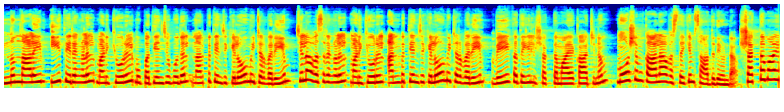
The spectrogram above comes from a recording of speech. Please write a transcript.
ഇന്നും നാളെയും ഈ തീരങ്ങളിൽ മണിക്കൂറിൽ മുപ്പത്തിയഞ്ച് മുതൽ നാൽപ്പത്തിയഞ്ച് കിലോമീറ്റർ വരെയും ചില അവസരങ്ങളിൽ മണിക്കൂറിൽ അൻപത്തിയഞ്ച് കിലോമീറ്റർ വരെയും വേഗതയിൽ ശക്തമായ കാറ്റിനും മോശം കാലാവസ്ഥയ്ക്കും സാധ്യതയുണ്ട്. ശക്തമായ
